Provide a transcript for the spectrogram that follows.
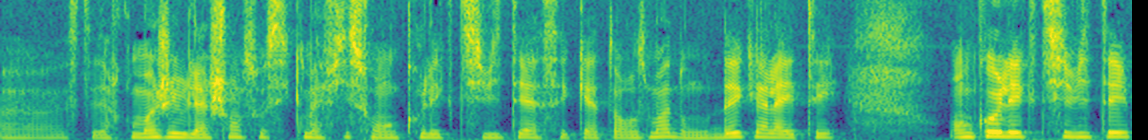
Euh, c'est-à-dire que moi, j'ai eu la chance aussi que ma fille soit en collectivité à ses 14 mois. Donc dès qu'elle a été en collectivité,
